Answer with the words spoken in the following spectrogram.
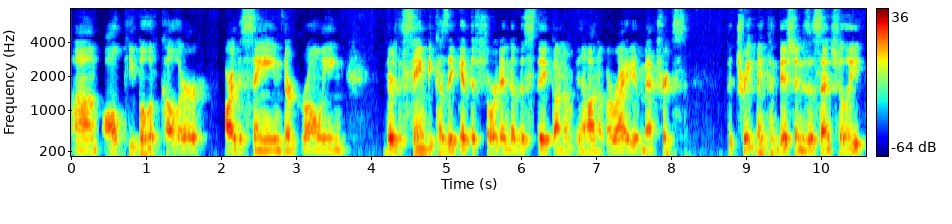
um, all people of color are the same. They're growing. They're the same because they get the short end of the stick on a, on a variety of metrics. The treatment condition is essentially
